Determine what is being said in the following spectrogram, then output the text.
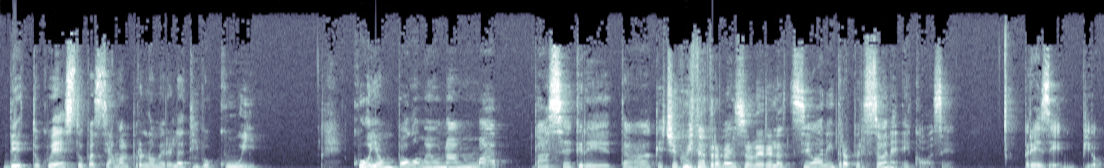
Detto questo, passiamo al pronome relativo cui. Cui è un po' come una mappa segreta che ci guida attraverso le relazioni tra persone e cose. Per esempio,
